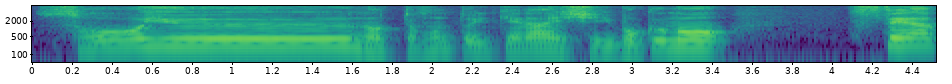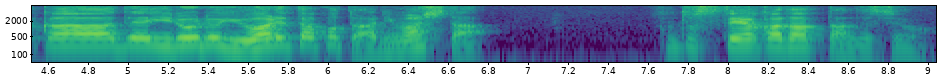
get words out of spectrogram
そういうのって本当いけないし、僕もステアカでいろいろ言われたことありました。本当ステアカだったんですよ。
